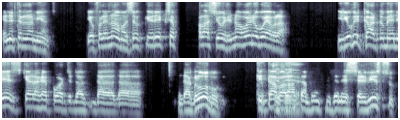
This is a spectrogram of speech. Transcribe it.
no treinamento. E eu falei, não, mas eu queria que você falasse hoje. Não, hoje não vou falar. E o Ricardo Menezes, que era repórter da, da, da, da Globo, que estava lá também fazendo esse serviço,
